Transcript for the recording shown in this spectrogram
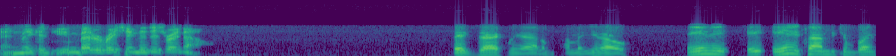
and make it even better racing than it is right now. Exactly, Adam. I mean, you know, any anytime you can bring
